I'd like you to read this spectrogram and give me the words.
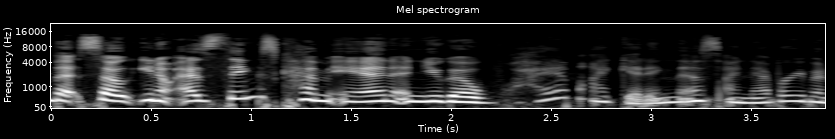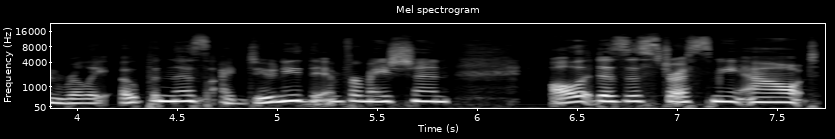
but so, you know, as things come in and you go, why am I getting this? I never even really opened this. I do need the information. All it does is stress me out.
